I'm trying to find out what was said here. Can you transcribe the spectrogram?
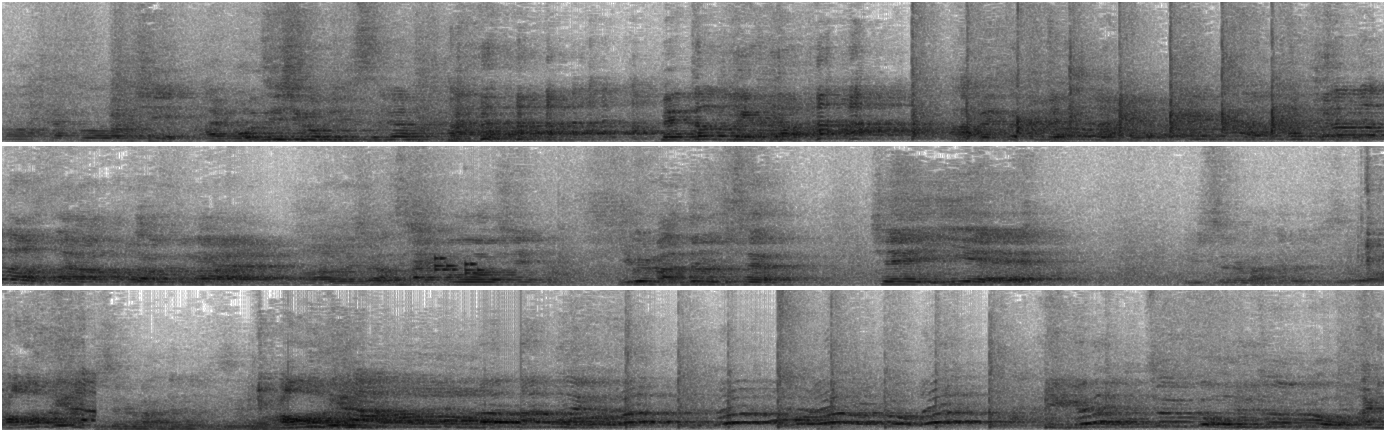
어, 살포시. 아니 뭐 드시고 오셨어요? 뱉어기가 아, 뱉어. 부산 갔다 왔어요 아, 갔다 왔구나. 아 자, 살포시. 입을 만들어주세요. 제 2의 입술을 만들어주세요. 어우야 입술을 만들어주세요. 어우야 엄청 커, 엄청 커. 아니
